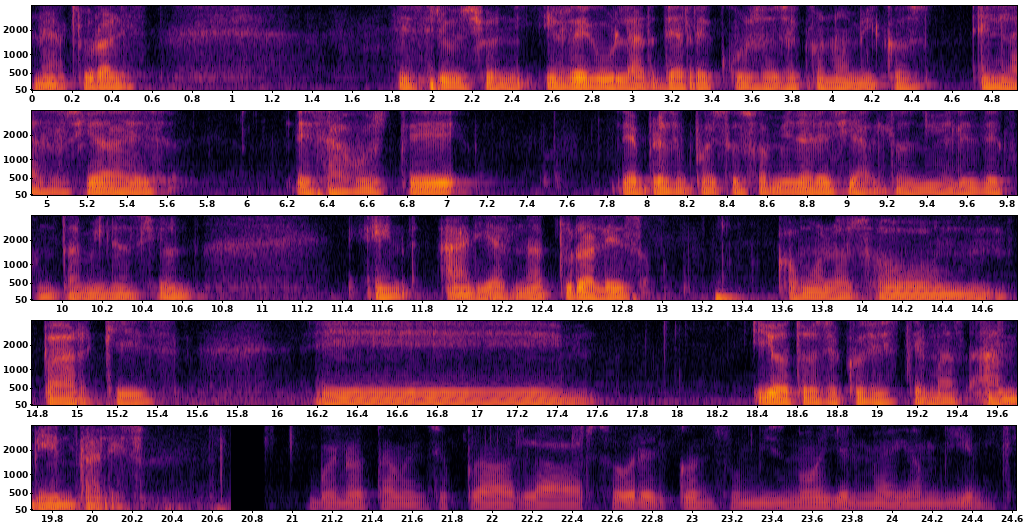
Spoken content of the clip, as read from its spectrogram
naturales, distribución irregular de recursos económicos en las sociedades, desajuste de presupuestos familiares y altos niveles de contaminación en áreas naturales como los son parques, eh, y otros ecosistemas ambientales. Bueno, también se puede hablar sobre el consumismo y el medio ambiente,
